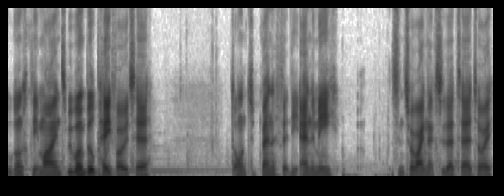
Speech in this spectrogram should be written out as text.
we're going to complete mines. We won't build roads here. Don't want to benefit the enemy since we're right next to their territory.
